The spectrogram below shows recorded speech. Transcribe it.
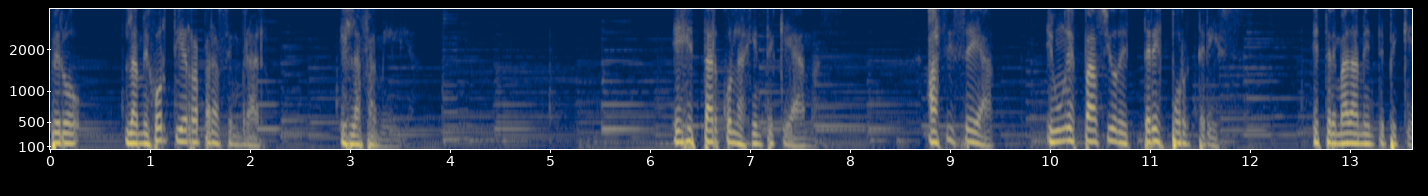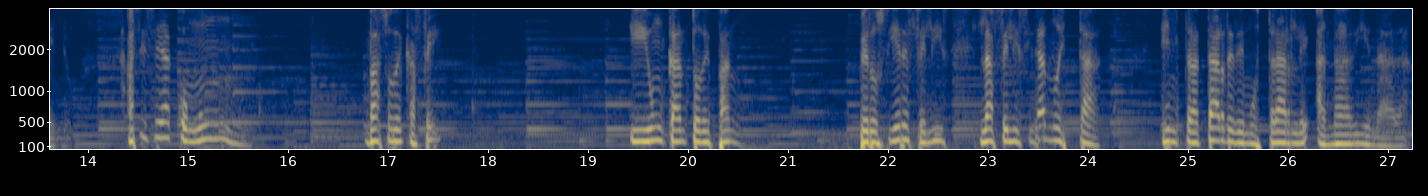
Pero la mejor tierra para sembrar es la familia. Es estar con la gente que amas. Así sea en un espacio de 3 por 3 extremadamente pequeño. Así sea con un vaso de café y un canto de pan. Pero si eres feliz, la felicidad no está en tratar de demostrarle a nadie nada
